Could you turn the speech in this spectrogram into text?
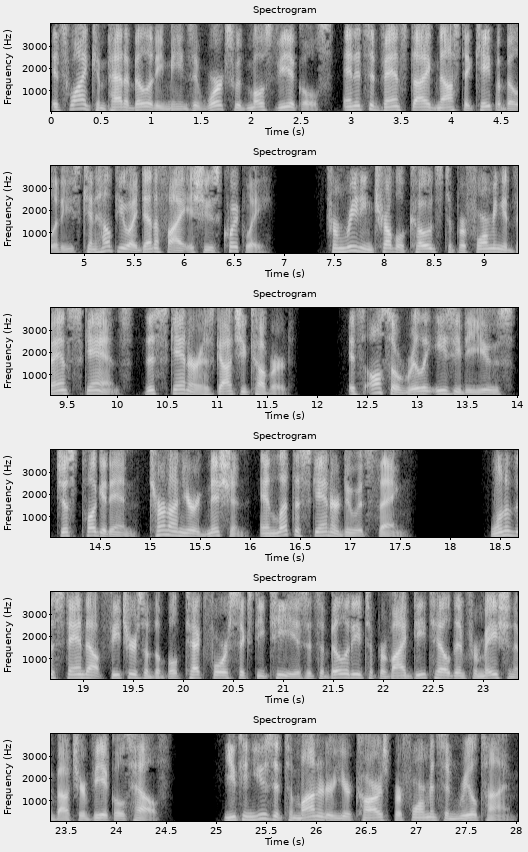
Its wide compatibility means it works with most vehicles, and its advanced diagnostic capabilities can help you identify issues quickly. From reading trouble codes to performing advanced scans, this scanner has got you covered. It's also really easy to use, just plug it in, turn on your ignition, and let the scanner do its thing. One of the standout features of the BLCKTEC 460T is its ability to provide detailed information about your vehicle's health. You can use it to monitor your car's performance in real time,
